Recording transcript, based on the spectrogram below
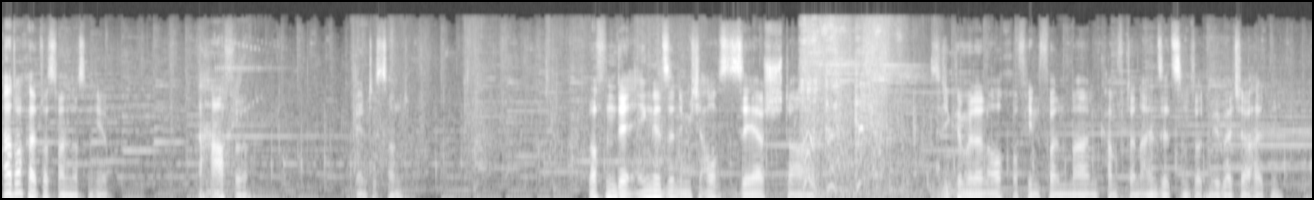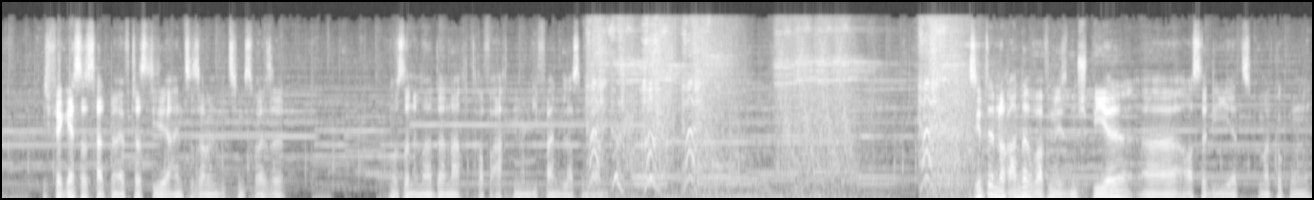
ah doch, etwas fallen lassen hier. Eine Harfe. Sehr interessant. Waffen der Engel sind nämlich auch sehr stark. Also die können wir dann auch auf jeden Fall mal im Kampf dann einsetzen, sollten wir welche erhalten. Ich vergesse es halt nur öfters, die einzusammeln, beziehungsweise muss dann immer danach drauf achten, wenn die fallen gelassen werden. Es gibt ja noch andere Waffen in diesem Spiel, äh, außer die jetzt. Mal gucken,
